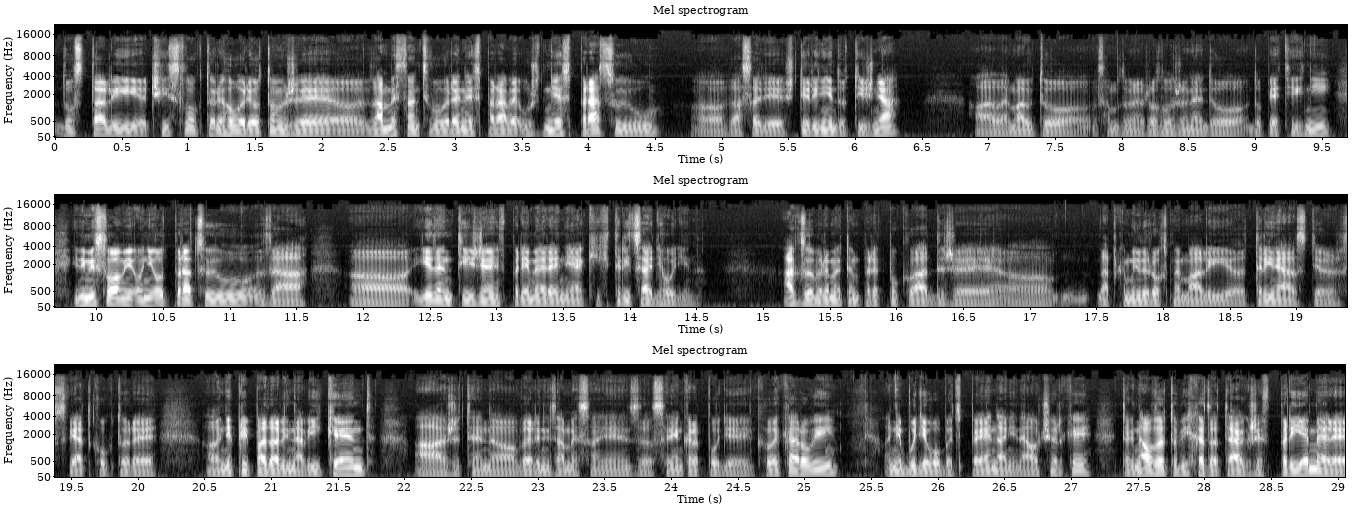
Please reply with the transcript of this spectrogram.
dostali číslo, ktoré hovorí o tom, že zamestnanci vo verejnej správe už dnes pracujú v zásade 4 dní do týždňa, ale majú to samozrejme rozložené do, do 5 dní. Inými slovami, oni odpracujú za jeden týždeň v priemere nejakých 30 hodín. Ak zoberieme ten predpoklad, že napríklad minulý rok sme mali 13 sviatkov, ktoré nepripadali na víkend a že ten verejný zamestnanec 7 krát pôjde k lekárovi a nebude vôbec PN ani na očerke, tak naozaj to vychádza tak, že v priemere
